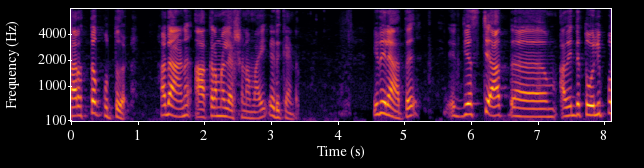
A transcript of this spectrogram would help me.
കറുത്ത കുത്തുകൾ. അതാണ് ആക്രമണ ലക്ഷണമായി എടുക്കേണ്ടത്. ഇതിനകത്ത് ജസ്റ്റ് ആ അതിന്റെ തൊലിപ്പ്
